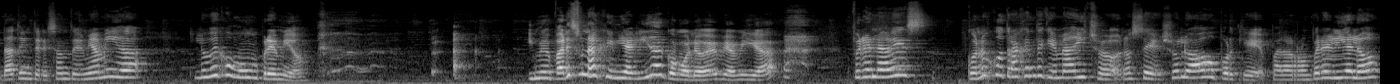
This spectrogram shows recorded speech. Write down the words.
dato interesante de mi amiga, lo ve como un premio. Y me parece una genialidad como lo ve mi amiga. Pero a la vez, conozco otra gente que me ha dicho, no sé, yo lo hago porque para romper el hielo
